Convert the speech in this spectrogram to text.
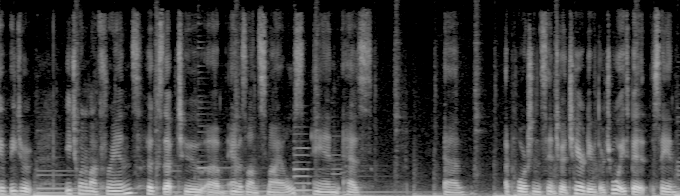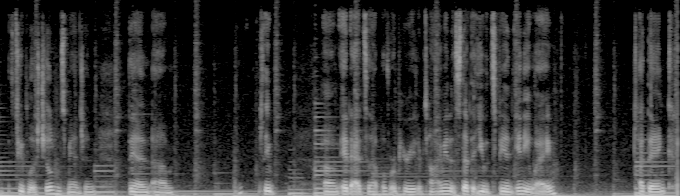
if each of each one of my friends hooks up to um, Amazon Smiles and has um, a portion sent to a charity of their choice, but say saying Tupelo's Children's Mansion, then um, see, um, it adds up over a period of time, and it's stuff that you would spend anyway. I think.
